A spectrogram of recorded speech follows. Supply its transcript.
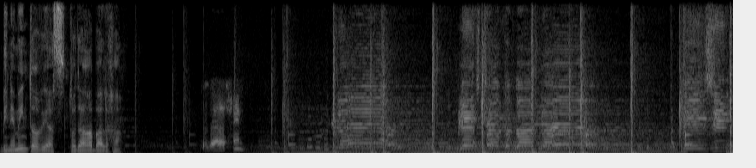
בנימין טוביאס, תודה רבה לך. תודה לכם. Let's talk about love. Is it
